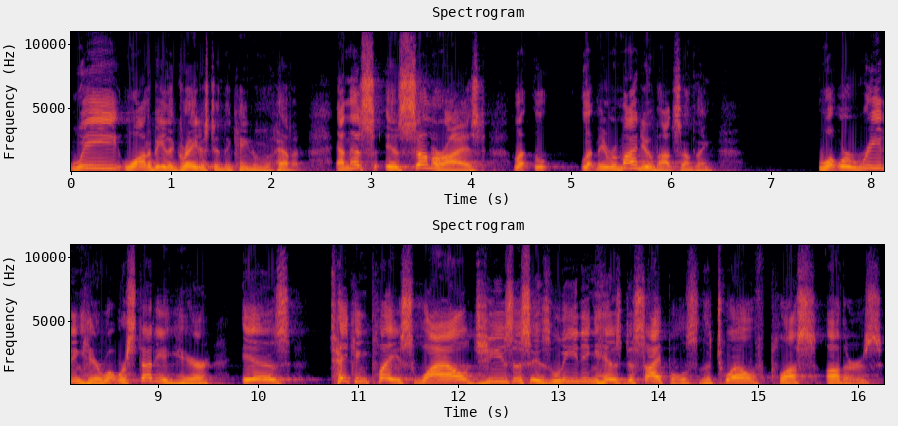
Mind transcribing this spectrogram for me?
we want to be the greatest in the kingdom of heaven. And this is summarized. Let, let me remind you about something. What we're reading here, what we're studying here, is taking place while Jesus is leading his disciples, the 12 plus others,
